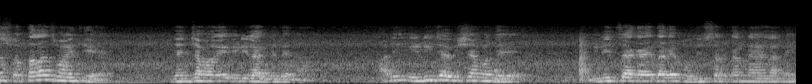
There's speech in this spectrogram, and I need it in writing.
स्वतःलाच माहिती आहे ज्यांच्या मागे ईडी लागली त्यांना. आणि ईडीच्या विषयामध्ये ईडीचा कायदा काही मोदी सरकारने आणला नाही.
